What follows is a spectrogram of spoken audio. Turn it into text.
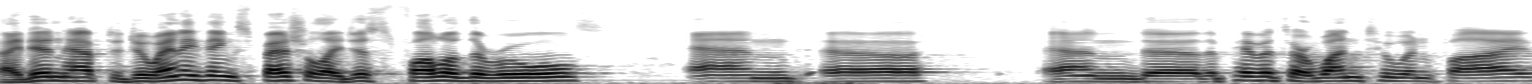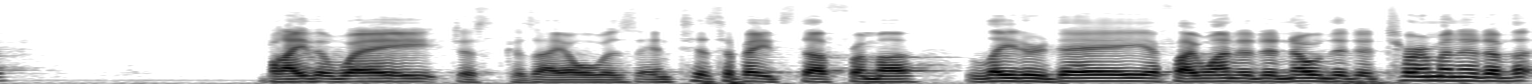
I didn't have to do anything special. I just followed the rules. And, uh, and uh, the pivots are 1, 2, and 5. By the way, just because I always anticipate stuff from a later day, if I wanted to know the determinant of the,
